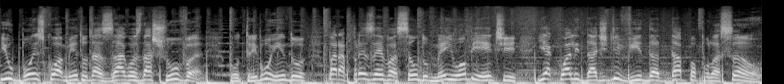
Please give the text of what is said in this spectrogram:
e o bom escoamento das águas da chuva, contribuindo para a preservação do meio ambiente e a qualidade de vida da população.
